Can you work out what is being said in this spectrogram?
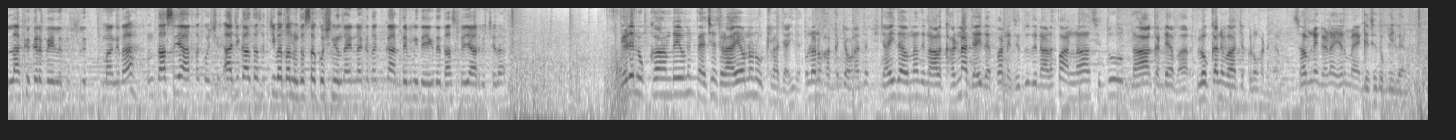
ਲੱਖ ਕੁ ਰੁਪਏ ਲ- ਲ- ਮੰਗਦਾ। ਹੁਣ 10000 ਤਾਂ ਕੁਛ ਅੱਜ ਕੱਲ ਤਾਂ ਸੱਚੀ ਮੈਂ ਤੁਹਾਨੂੰ ਦੱਸਾਂ, ਕੁਛ ਨਹੀਂ ਹੁੰਦਾ। ਇੰਨਾ ਕੁ ਤਾਂ ਘਰ ਦੇ ਵੀ ਨਹੀਂ ਦੇਖਦੇ 10000 ਪਿੱਛੇ ਦਾ ਜਿਹੜੇ ਲੋਕਾਂ ਦੇ ਉਹਨੇ ਪੈਸੇ ਛੜਾਏ ਉਹਨਾਂ ਨੂੰ ਉੱਠਣਾ ਚਾਹੀਦਾ। ਉਹਨਾਂ ਨੂੰ ਹੱਕ ਚਾਉਣਾ ਚਾਹੀਦਾ, ਉਹਨਾਂ ਦੇ ਨਾਲ ਖੜਨਾ ਚਾਹੀਦਾ ਭਾਨੇ ਸਿੱਧੂ ਦੇ ਨਾਲ। ਭਾਨਾ ਸਿੱਧੂ ਨਾ ਕੱਢਿਆ ਬਾਹਰ। ਲੋਕਾਂ ਨੇ ਆਵਾਜ਼ ਚੱਕਣੋਂ ਹਟ ਜਾਣਾ। ਸਭ ਨੇ ਕਹਿਣਾ, ਯਾਰ ਮੈਂ ਕਿਸੇ ਤੋਂ ਕੀ ਲੈਣਾ?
